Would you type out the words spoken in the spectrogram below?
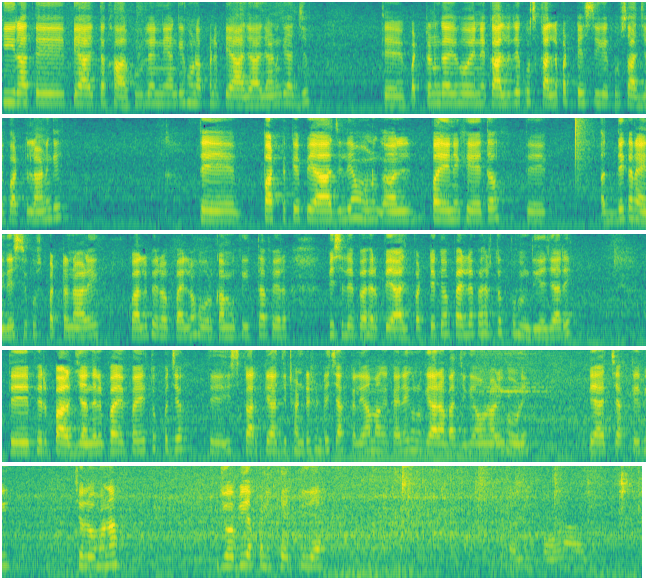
ਖੀਰਾ ਤੇ ਪਿਆਜ਼ ਤਾਂ ਖਾ ਖੂ ਲੈਣੇ ਆਂਗੇ, ਹੁਣ ਆਪਣੇ ਪਿਆਜ਼ ਆ ਜਾਣਗੇ ਅੱਜ। ਤੇ ਪੱਟਣ ਗਏ ਹੋਏ ਨੇ ਕੱਲ ਦੇ ਕੁਝ ਕੱਲ ਪੱਟੇ ਸੀਗੇ ਕੁਝ ਅੱਜ ਪੱਟ ਲੈਣਗੇ। ਤੇ ਪੱਟ ਕੇ ਪਿਆਜ਼ ਲਿਆਉਣ ਪਏ ਨੇ ਖੇਤ ਤੇ ਅੱਧੇ ਕੁ ਰਹਿੰਦੇ ਸੀ ਕੁਝ ਪੱਟਣ ਵਾਲੇ। ਕੱਲ ਫਿਰ ਪਹਿਲਾਂ ਹੋਰ ਕੰਮ ਕੀਤਾ, ਫਿਰ ਪਿਛਲੇ ਪਹਿਰ ਪਿਆਜ਼ ਪੱਟੇ, ਕਿਉਂ ਪਹਿਲੇ ਪਹਿਰ ਧੁੱਪ ਹੁੰਦੀ ਹੈ ਜਾਰੇ। ਤੇ ਫਿਰ ਪਲ ਜਾਂਦੇ ਨੇ ਪਏ ਪਏ ਧੁੱਪ 'ਚ, ਤੇ ਇਸ ਕਰਕੇ ਅੱਜ ਠੰਡੇ ਠੰਡੇ ਚੱਕ ਲਿਆਵਾਂਗੇ। ਕਹਿੰਦੇ ਕਿ ਹੁਣ 11 ਵੱਜ ਗਏ, ਆਉਣ ਵਾਲੀ ਹੋਣੇ। ਪਿਆਜ਼ ਚੱਕ ਕੇ ਵੀ। ਚਲੋ ਹੁਣ ਜੋ ਵੀ ਆਪਣੀ ਖੇਤੀ ਹੈ,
